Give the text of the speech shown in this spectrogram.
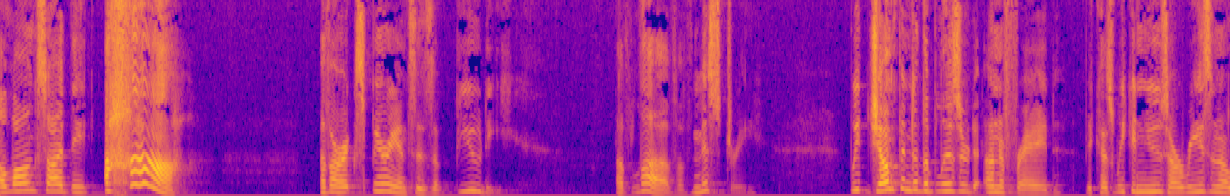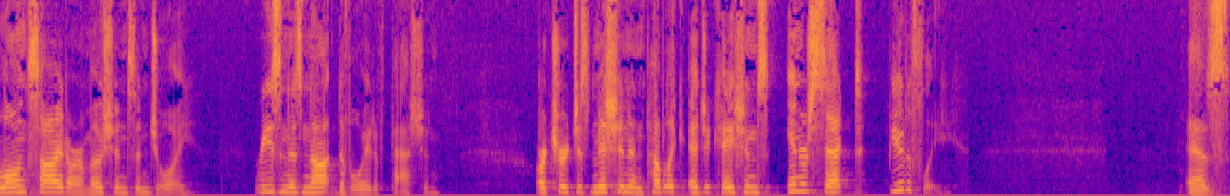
alongside the aha of our experiences of beauty, of love, of mystery. We jump into the blizzard unafraid because we can use our reason alongside our emotions and joy. Reason is not devoid of passion. Our church's mission and public educations intersect beautifully. As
